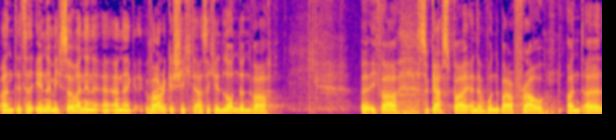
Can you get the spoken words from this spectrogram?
Und es erinnert mich so an eine, eine wahre Geschichte, als ich in London war. Äh, ich war zu Gast bei einer wunderbaren Frau und äh,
